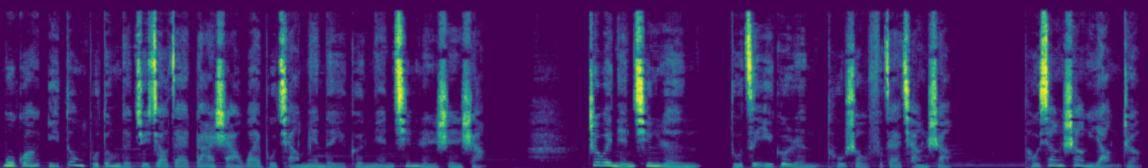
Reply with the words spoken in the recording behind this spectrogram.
目光一动不动地聚焦在大厦外部墙面的一个年轻人身上。这位年轻人独自一个人徒手伏在墙上，头向上仰着，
